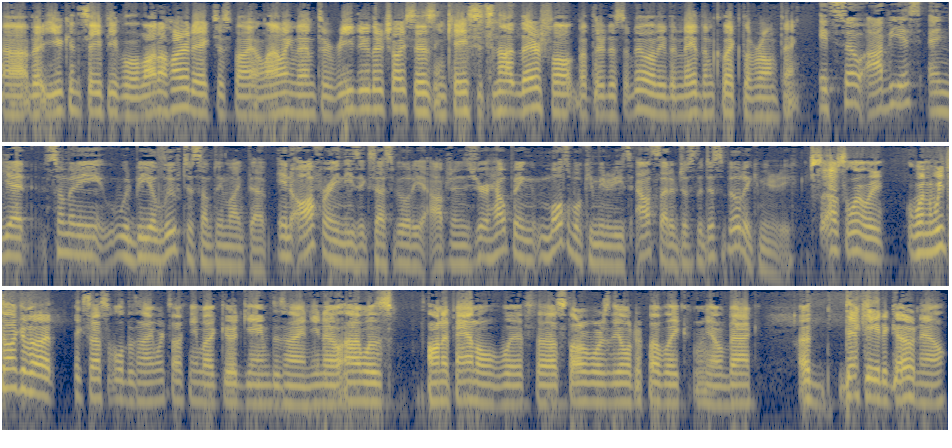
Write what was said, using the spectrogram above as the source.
uh, that you can save people a lot of heartache just by allowing them to redo their choices in case it's not their fault but their disability that made them click the wrong thing. It's so obvious, and yet so many would be aloof to something like that. In offering these accessibility options, you're helping multiple communities outside of just the disability community. Absolutely. When we talk about accessible design, we're talking about good game design. You know, I was on a panel with uh, Star Wars: The Old Republic, you know, back a decade ago now.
